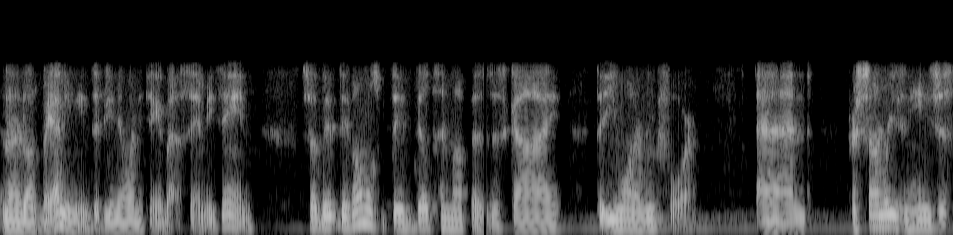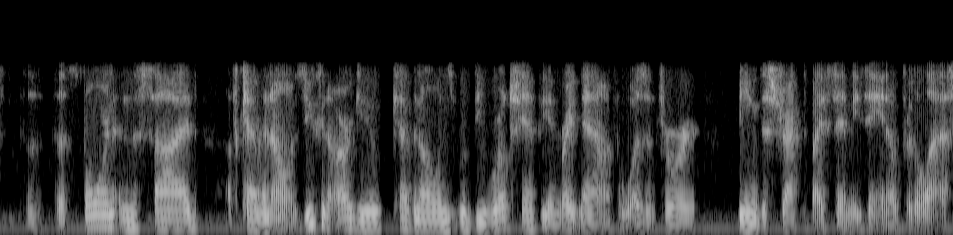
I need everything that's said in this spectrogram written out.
an underdog by any means if you know anything about Sami Zayn. So they, they've almost they've built him up as this guy that you want to root for, and for some reason he's just the, the thorn in the side of Kevin Owens. You can argue Kevin Owens would be world champion right now if it wasn't for being distracted by Sami Zayn over the last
